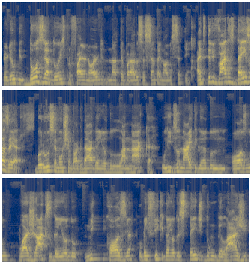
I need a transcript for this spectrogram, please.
perdeu de 12 a 2 para o Feyenoord na temporada 69 e 70. A gente teve vários 10 a 0. Borussia Mönchengladbach ganhou do Lanaka, o Leeds United ganhou do Oslo, o Ajax ganhou do Nicosia, o Benfica ganhou do Stade Dundelage,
